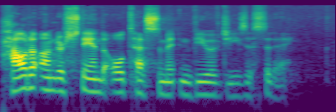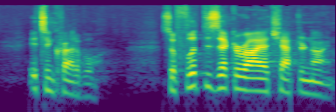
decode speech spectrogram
how to understand the Old Testament in view of Jesus today. It's incredible. So flip to Zechariah chapter 9,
